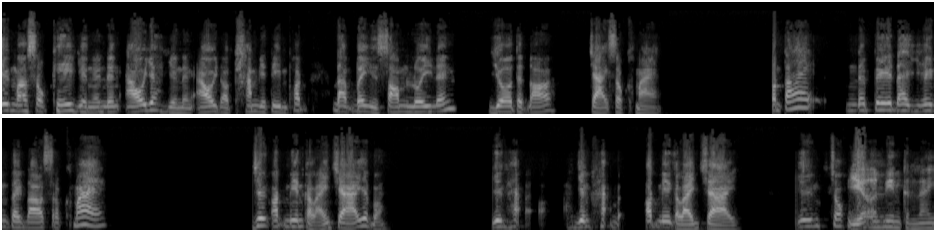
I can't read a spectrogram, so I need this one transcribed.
យើងមកស្រុកគេយើងនឹងឲ្យយើងនឹងឲ្យដល់ធម្មជាទីបំផុត ដើម្បីសន្សំលុយហ្នឹងយកទៅដល់ចាយស្រុកខ្មែរប៉ុន្តែនៅពេលដែលយើងទៅដល់ស្រុកខ្មែរយើងអត់មានកន្លែងចាយទេបងយើងហាក់យើងហាក់អត់មានកន្លែងចាយយើងចុះយើងអត់មានកន្លែង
